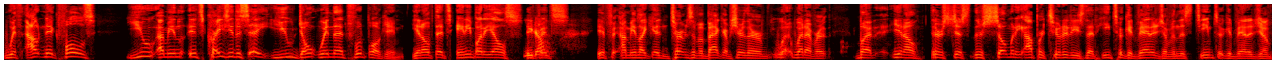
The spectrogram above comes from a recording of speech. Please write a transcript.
without Nick Foles, you I mean, it's crazy to say you don't win that football game. You know, if that's anybody else, You if don't. it's if I mean, like in terms of a backup, sure, they're whatever. But you know, there's just there's so many opportunities that he took advantage of, and this team took advantage of,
